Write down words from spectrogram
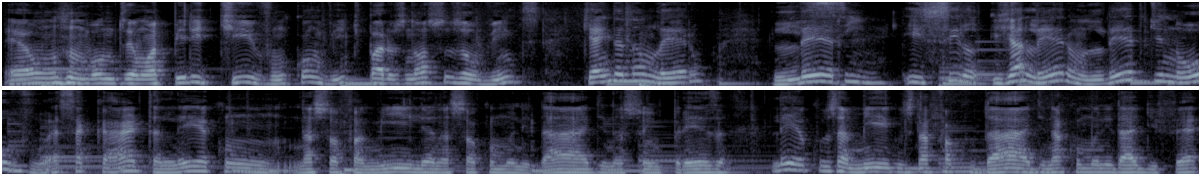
é um, vamos dizer, um aperitivo, um convite para os nossos ouvintes que ainda não leram ler Sim. e se já leram, ler de novo essa carta, leia com na sua família, na sua comunidade, na sua empresa, leia com os amigos, na faculdade, na comunidade de fé.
